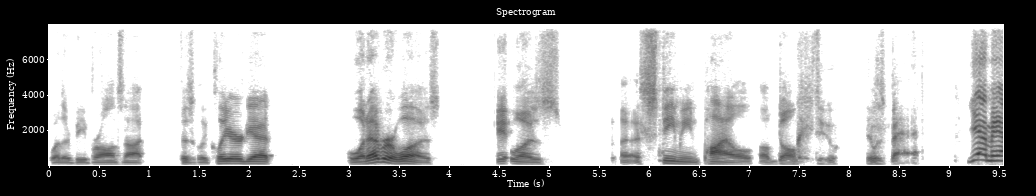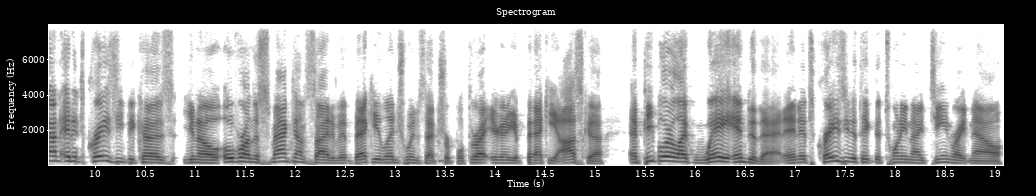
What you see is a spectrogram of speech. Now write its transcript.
whether it be Braun's not physically cleared yet, whatever it was, it was a steaming pile of donkey do. It was bad. Yeah, man, and it's crazy because you know over on the SmackDown side of it, Becky Lynch wins that triple threat. You're gonna get Becky Asuka, and people are like way into that. And it's crazy to think that 2019 right now,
